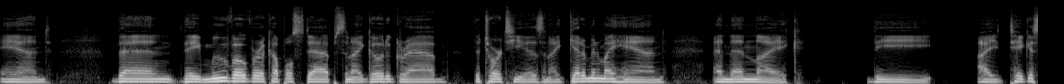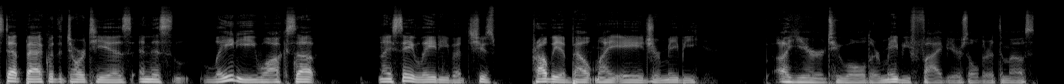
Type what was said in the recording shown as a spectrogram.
And then they move over a couple steps, and I go to grab the tortillas, and I get them in my hand, and then like the I take a step back with the tortillas, and this lady walks up. And I say lady, but she was probably about my age or maybe a year or two older, maybe five years older at the most.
